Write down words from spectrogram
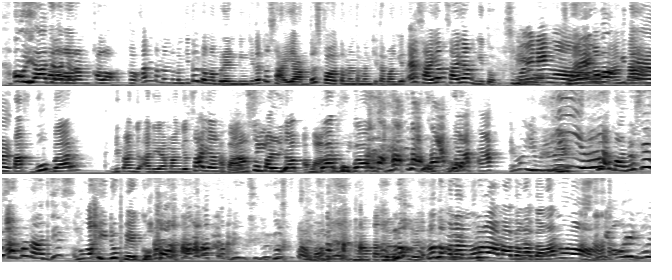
oh iya ada Kalau ada orang kalau kan teman-teman kita udah nge-branding kita tuh sayang. Terus kalau teman-teman kita panggil eh sayang sayang gitu. Semuanya nengok. Semuanya Nengok nengok kan. gitu Nah, pas bubar dipanggil ada yang manggil sayang Apaan langsung sih? pada dijawab bubar sih? bubar. Gitu goblok. Emang iya bener iya. iya. Mana sih? Sama najis. Lu gak hidup bego. Anjing gue kesel banget. Lu lu temenan mulu lah sama abang-abangan lu no? Kayak orin lu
